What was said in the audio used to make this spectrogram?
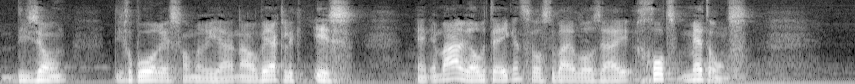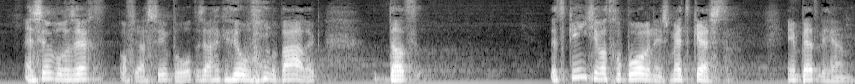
die zoon, die geboren is van Maria, nou werkelijk is. En Emmanuel betekent, zoals de Bijbel al zei, God met ons. En simpel gezegd, of ja simpel, het is eigenlijk heel wonderbaarlijk, dat het kindje wat geboren is met kerst in Bethlehem,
